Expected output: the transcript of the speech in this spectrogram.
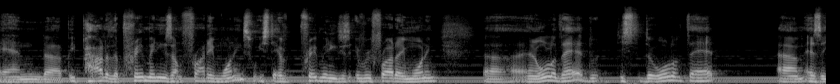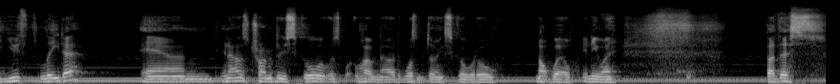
and uh, be part of the prayer meetings on Friday mornings. We used to have prayer meetings every Friday morning, uh, and all of that. Used to do all of that um, as a youth leader, and you know, I was trying to do school. It was well, no, it wasn't doing school at all not well anyway. But this,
